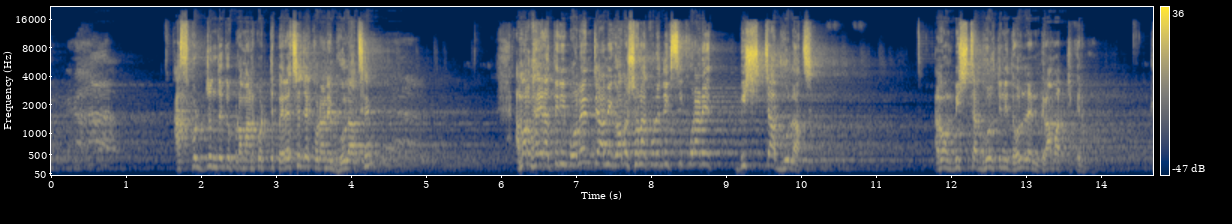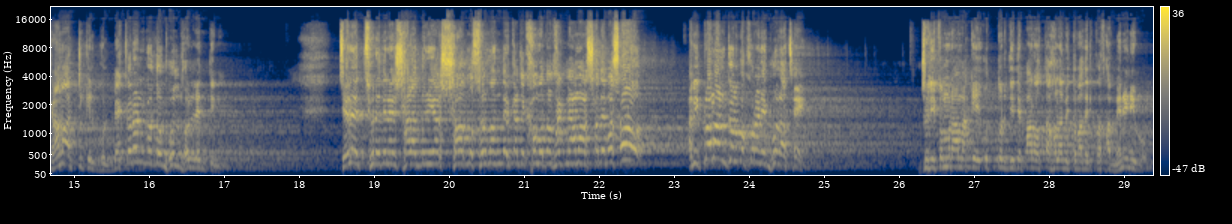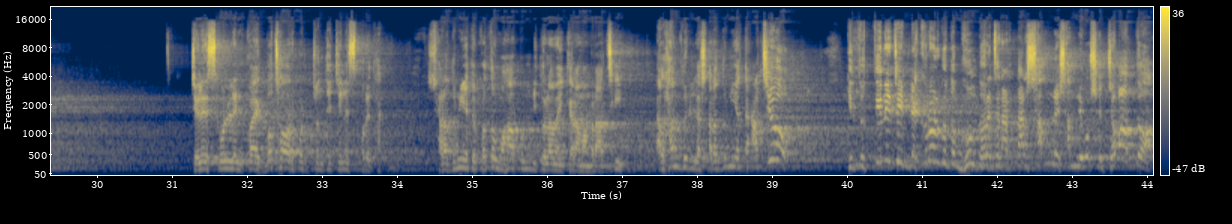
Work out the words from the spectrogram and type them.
আজ পর্যন্ত কেউ প্রমাণ করতে পেরেছে যে কোরআনে ভুল আছে? আমার ভাইরা তিনি বলেন যে আমি গবেষণা করে দেখছি কোরআনে বিশটা ভুল আছে। এবং বিশটা ভুল তিনি ধরলেন গ্রামাটিকের ভুল। গ্রামাটিকের ভুল, ব্যাকরণগত ভুল ধরলেন তিনি। জেলে ছুড়ে দিলেন সারা দুনিয়ার সব মুসলমানদের কাছে ক্ষমতা থাকলে আমার সাথে বসো। আমি প্রমাণ করব কোরআনে ভুল আছে। যদি তোমরা আমাকে উত্তর দিতে পারো, তাহলে আমি তোমাদের কথা মেনে নিব। চ্যালেঞ্জ করলেন কয়েক বছর পর্যন্ত চ্যালেঞ্জ করে থাকবেন সারা দুনিয়াতে কত মহাপণ্ডিত ওলামাই কেরাম আমরা আছি। আলহামদুলিল্লাহ, সারা দুনিয়াতে আছেও। কিন্তু তিনি যে ব্যাকরণগত ভুল ধরেছেন আর তার সামনে সামনে বসে জবাব দেওয়া,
